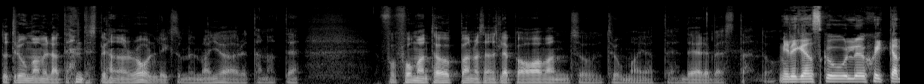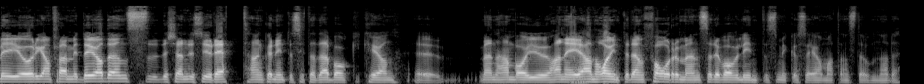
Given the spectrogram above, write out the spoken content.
då tror man väl att det inte spelar någon roll liksom hur man gör, utan att det, Får man ta upp han och sen släppa av han så tror man ju att det, är det bästa. Ändå. Milligan School skickade ju Örjan fram i dödens. Det kändes ju rätt. Han kunde inte sitta där bak i kön. Eh, men han, var ju, han, är, han har ju inte den formen, så det var väl inte så mycket att säga om att han stumnade.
